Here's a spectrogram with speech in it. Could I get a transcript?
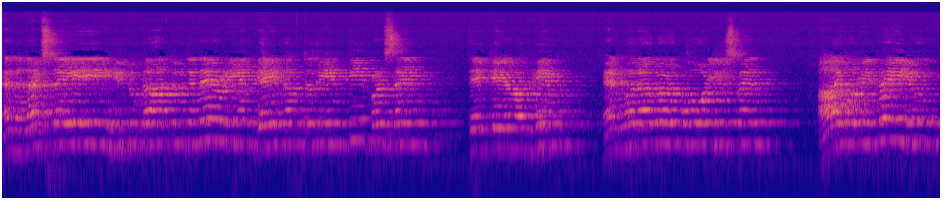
And the next day he took out two denarii and gave them to the innkeeper, saying, Take care of him, and whatever more you spend, I will repay you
